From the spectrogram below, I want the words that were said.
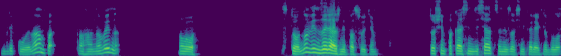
Блікує лампа. Погано видно. О. 100. Ну, він заряджений, по суті. Тож він поки 70, це не зовсім коректно було.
